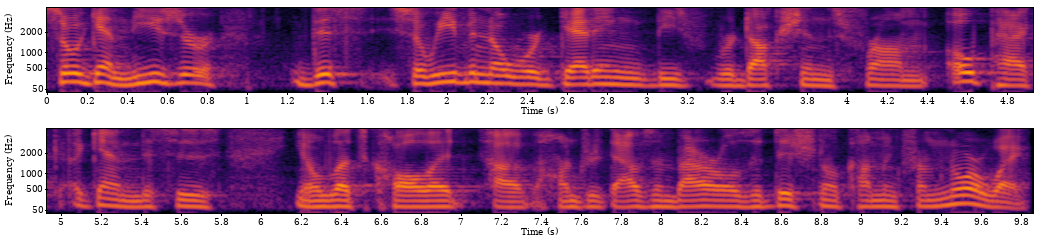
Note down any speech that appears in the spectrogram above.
So again, these are this so even though we're getting these reductions from OPEC, again, this is, you know, let's call it uh, 100,000 barrels additional coming from Norway.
